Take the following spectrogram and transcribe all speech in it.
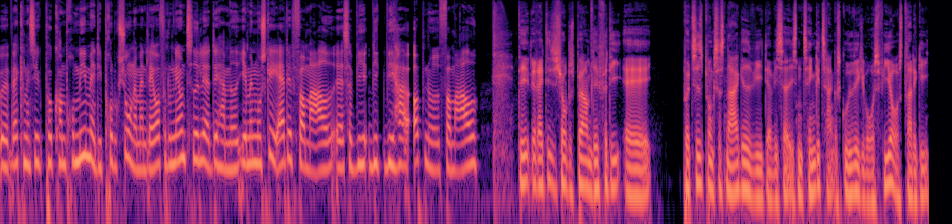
øh, hvad kan man sige, på kompromis med de produktioner, man laver? For du nævnte tidligere det her med, jamen måske er det for meget, altså vi, vi, vi har opnået for meget. Det er rigtig sjovt, du spørger om det, fordi øh, på et tidspunkt så snakkede vi, da vi sad i sådan en tænketank og skulle udvikle vores fireårsstrategi,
